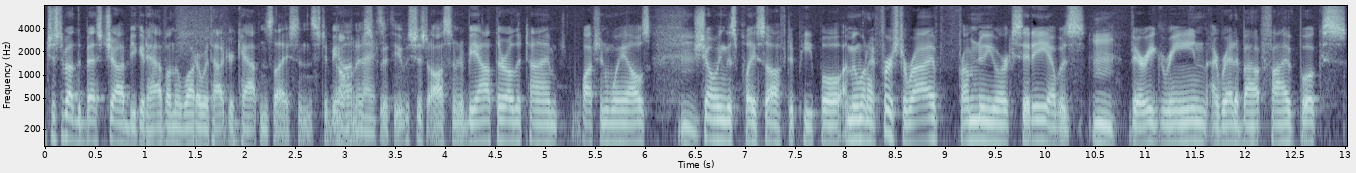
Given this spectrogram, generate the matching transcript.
just about the best job you could have on the water without your captain's license. To be Oh, honest nice. with you, it was just awesome to be out there all the time, watching whales, Mm. showing this place off to people. I mean, when I first arrived from New York City, I was Mm. very green. I read about five books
